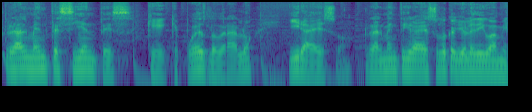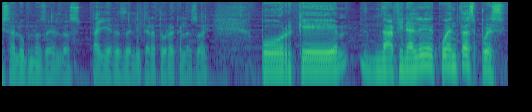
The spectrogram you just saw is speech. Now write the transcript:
realmente sientes que, que, puedes lograrlo, ir a eso, realmente ir a eso es lo que yo le digo a mis alumnos de los talleres de literatura que les doy. Porque al final de cuentas, pues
